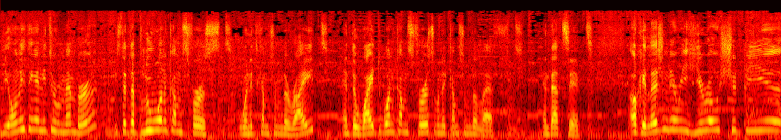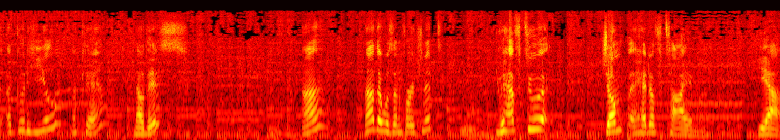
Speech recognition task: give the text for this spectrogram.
The only thing I need to remember is that the blue one comes first when it comes from the right, and the white one comes first when it comes from the left. And that's it. Okay, Legendary Hero should be uh, a good heal. Okay. Now this. Huh? Now that was unfortunate. You have to jump ahead of time. Yeah.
